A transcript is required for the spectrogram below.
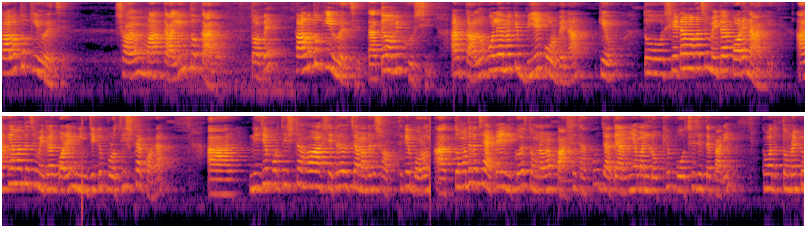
কালো তো কি হয়েছে? স্বয়ং মা কালীও তো কালো, তবে কালো তো কি হয়েছে তাতেও আমি খুশি। আর কালো বলে আমাকে বিয়ে করবে না কেউ, তো সেটা আমার কাছে মেটার করে না আগে। আগে আমার কাছে মেটার করে নিজেকে প্রতিষ্ঠা করা আর নিজে প্রতিষ্ঠা হওয়া সেটাই হচ্ছে আমার কাছে সব থেকে বড়। আর তোমাদের কাছে একটাই রিকোয়েস্ট তোমরা আমার পাশে থাকো যাতে আমি আমার লক্ষ্যে পৌঁছে যেতে পারি। তোমাদের, তোমরা একটু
